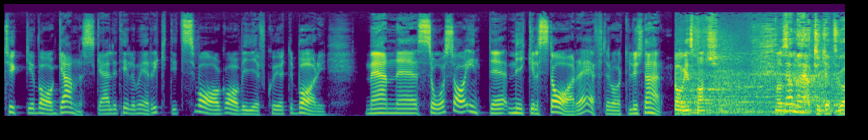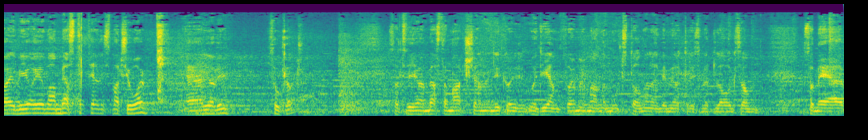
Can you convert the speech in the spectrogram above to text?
tycker var ganska eller till och med riktigt svag av IFK Göteborg. Men eh, så sa inte Mikael Stare efteråt. Lyssna här. Dagens match. Ja, men jag tycker att vi, har- vi har ju vår bästa tennismatch i år. Eh, gör vi, såklart. Så att vi gör den bästa matchen. Det går inte att jämföra med de andra motståndarna. Vi möter liksom ett lag som, som är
